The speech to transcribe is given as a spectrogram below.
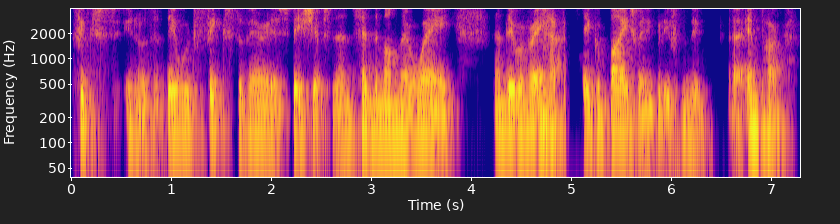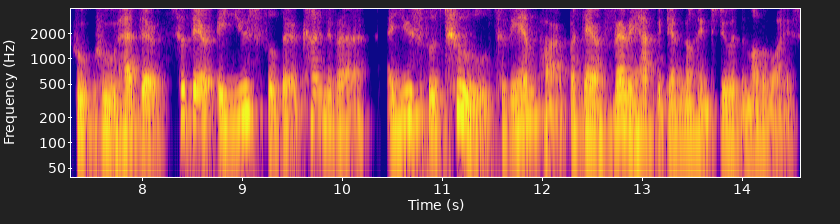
fixed, you know, that they would fix the various spaceships and then send them on their way. And they were very hmm. happy to say goodbye to anybody from the uh, empire who who had their. So they're a useful. They're kind of a a useful tool to the empire, but they are very happy to have nothing to do with them otherwise.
